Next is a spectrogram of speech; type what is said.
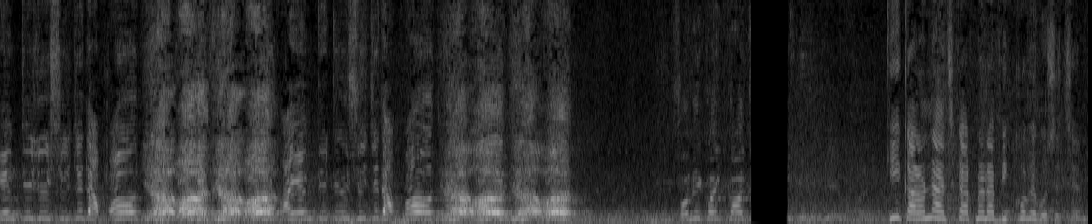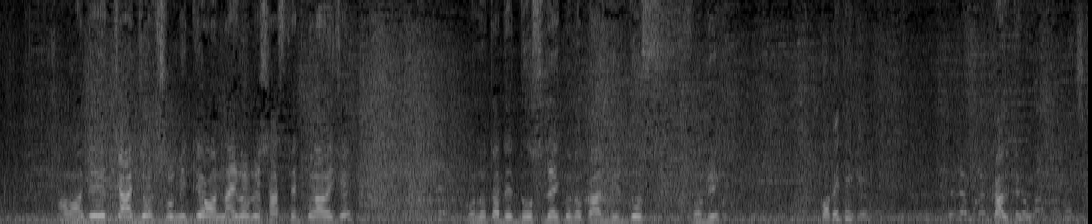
আইএনটিটিউসি জিন্দাবাদ জিন্দাবাদ জিন্দাবাদ আইএনটিটিউসি জিন্দাবাদ জিন্দাবাদ জিন্দাবাদ শ্রমিক ঐক্য কি কারণে আজকে আপনারা বিক্ষোভে বসেছেন? আমাদের চারজন শ্রমিককে অন্যায়ভাবে সাসপেন্ড করা হয়েছে। কোনো তাদের দোষ নেই কোনো কাজ নির্দোষ শ্রমিক। কবে থেকে? কাল থেকে। আচ্ছা।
